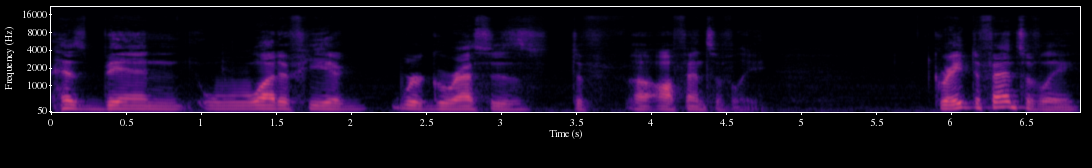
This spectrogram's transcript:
has been what if he regresses def- uh, offensively? Great defensively.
